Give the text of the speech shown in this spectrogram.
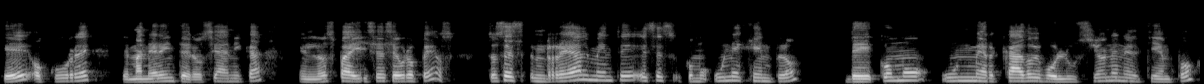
que ocurre de manera interoceánica en los países europeos. Entonces, realmente ese es como un ejemplo de cómo un mercado evoluciona en el tiempo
